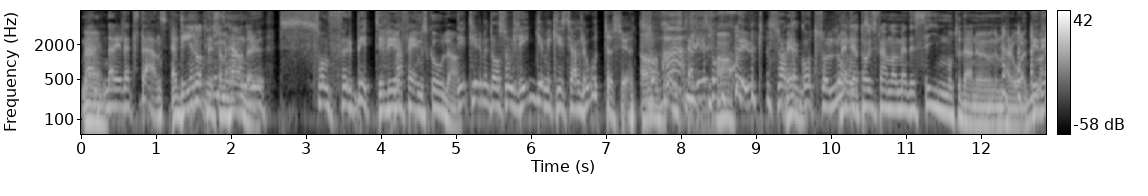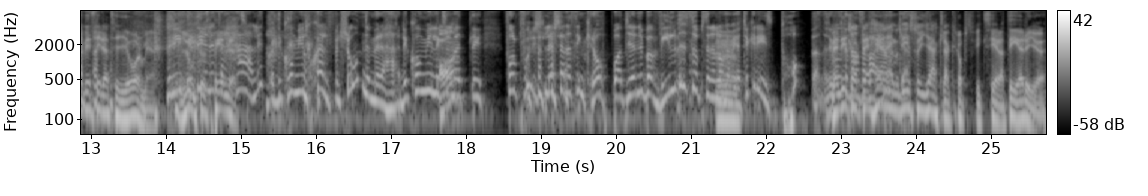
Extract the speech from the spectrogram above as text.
Men Nej. när det är Let's Dance, Ja, det är någonting som händer. ju som förbytt. Det blir en fame-skola. Det är till och med de som ligger med Christian Lotus ju. Så konstigt. Ja, det är så Ja. sjukt så att det har gått så långt. Men det har tagits fram någon medicin mot det där nu under de här åren. Det är det vi firar tio år med. Men är inte det lite härligt då? Det kommer ju ett självförtroende med det här. Det kommer ju liksom Ja. ett, folk får lära känna sin kropp och att Jenny bara vill visa upp sina långa Mm. ben. Jag tycker det är toppen. Jag Men det är klart det händer, det är så jäkla kroppsfixerat, det är det ju.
